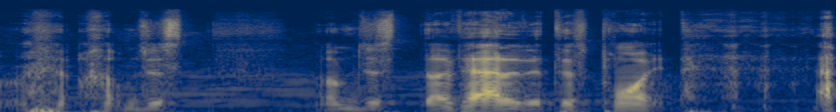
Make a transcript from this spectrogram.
I'm just, I'm just, I've had it at this point. oh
